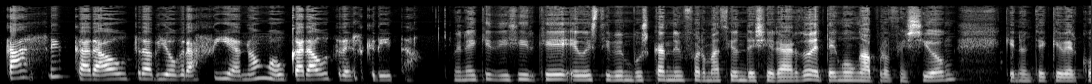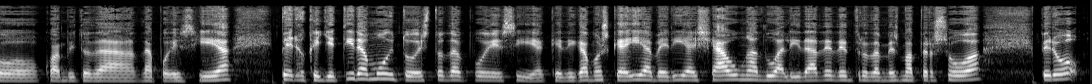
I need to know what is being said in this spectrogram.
case cara a outra biografía, non? Ou cara a outra escrita. Bueno, hai que dicir que eu estive buscando información de Xerardo e tengo unha profesión que non ten que ver co, co ámbito da, da poesía, pero que lle tira moito isto da poesía, que digamos que aí habería xa unha dualidade dentro da mesma persoa, pero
